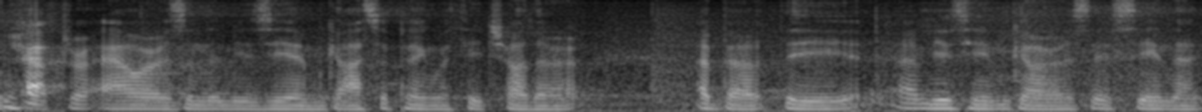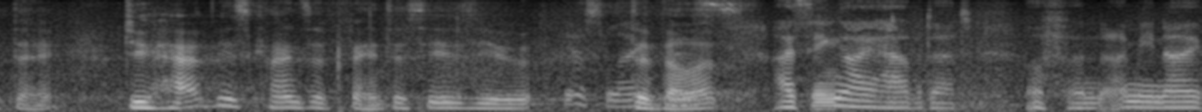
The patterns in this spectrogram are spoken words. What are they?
yeah. after hours in the museum gossiping with each other about the uh, museum goers they've seen that day. Do you have these kinds of fantasies you yes, like develop? This. I think I have that often. I mean, I,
